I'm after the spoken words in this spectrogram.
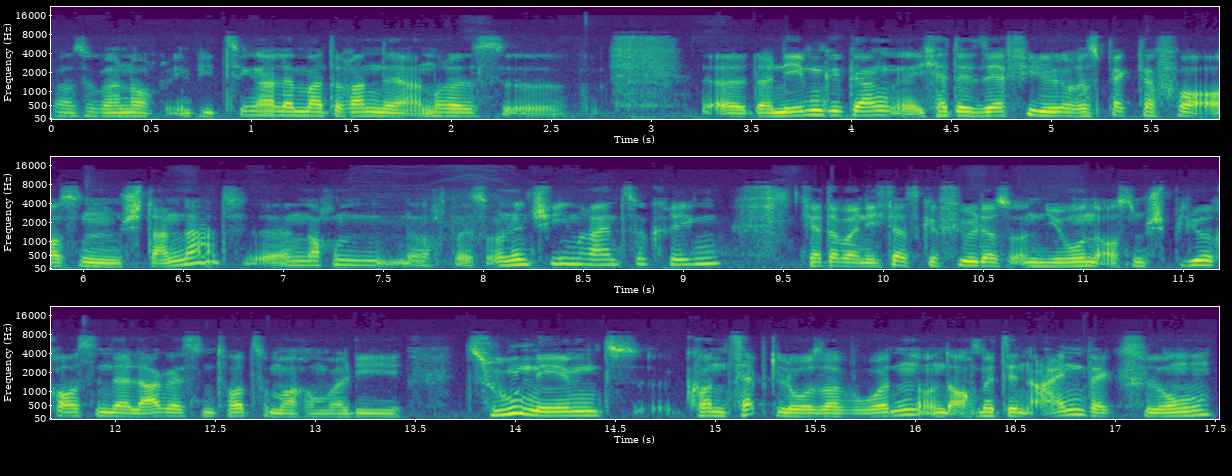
war sogar noch irgendwie Zingerle mal dran, der andere ist äh, äh, daneben gegangen. Ich hatte sehr viel Respekt davor, aus dem Standard äh, noch, noch das Unentschieden reinzukriegen. Ich hatte aber nicht das Gefühl, dass Union aus dem Spiel raus in der Lage ist, ein Tor zu machen, weil die zunehmend konzeptloser wurden und auch mit den Einwechslungen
